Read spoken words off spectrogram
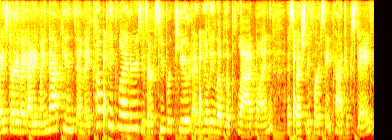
I started by adding my napkins and my cupcake liners. These are super cute. I really love the plaid one, especially for St. Patrick's Day.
